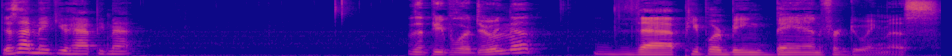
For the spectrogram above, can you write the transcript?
Does that make you happy, Matt? That people are doing that? That people are being banned for doing this.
